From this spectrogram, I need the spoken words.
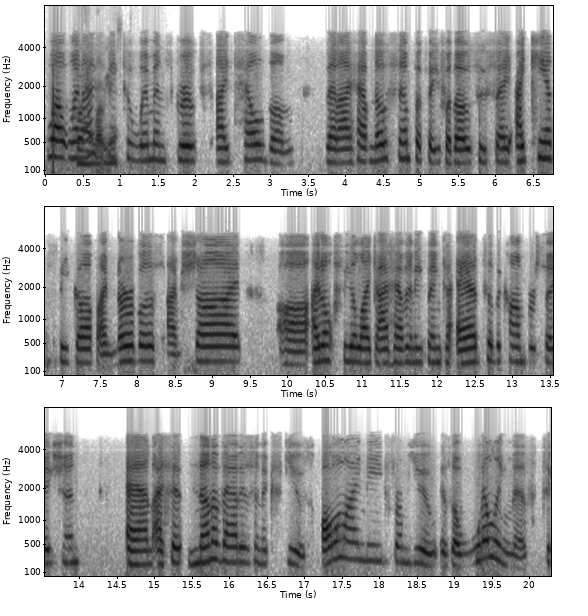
well, when ahead, I speak to women's groups, I tell them that I have no sympathy for those who say I can't speak up, I'm nervous, I'm shy, uh, I don't feel like I have anything to add to the conversation. And I said, none of that is an excuse. All I need from you is a willingness to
